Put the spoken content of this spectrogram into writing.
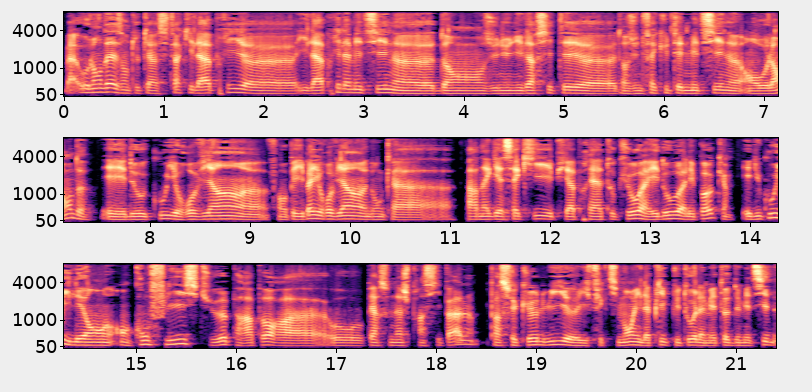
Bah, Hollandaise en tout cas. C'est-à-dire qu'il a appris, euh, il a appris la médecine euh, dans une université, euh, dans une faculté de médecine en Hollande. Et du coup, il revient, enfin aux Pays-Bas, il revient donc à par Nagasaki et puis après à Tokyo, à Edo à l'époque. Et du coup, il est en, en conflit, si tu veux, par rapport au personnage principal, parce que lui, euh, effectivement, il applique plutôt la méthode de médecine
